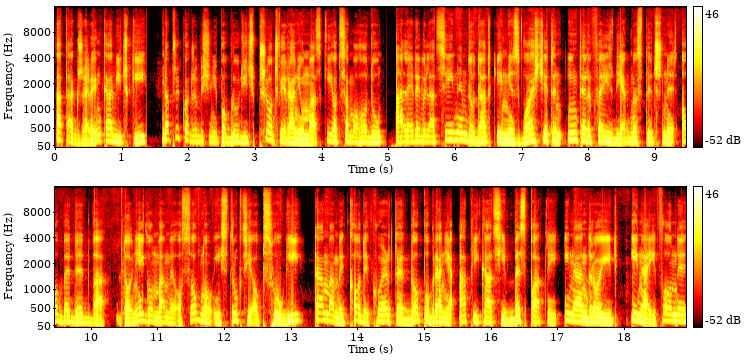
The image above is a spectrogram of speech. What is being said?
a także rękawiczki, na przykład, żeby się nie pobrudzić przy otwieraniu maski od samochodu, ale rewelacyjnym dodatkiem jest właśnie ten interfejs diagnostyczny OBD2. Do niego mamy osobną instrukcję obsługi, tam mamy kody QWERTY do pobrania aplikacji bezpłatnej i na Android i na iPhony.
